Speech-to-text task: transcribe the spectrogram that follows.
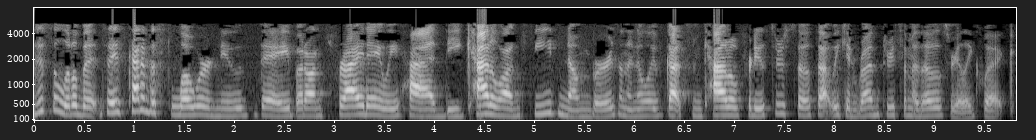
just a little bit. Today's kind of a slower news day, but on Friday we had the cattle on feed numbers, and I know we've got some cattle producers, so I thought we could run through some of those really quick.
